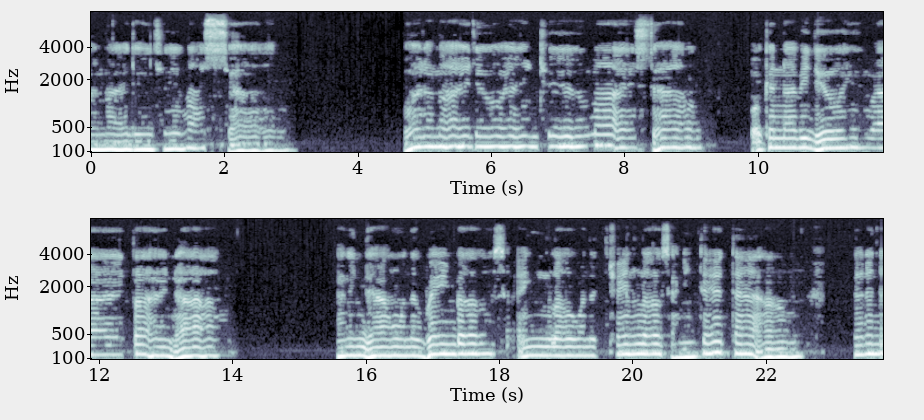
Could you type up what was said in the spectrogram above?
What am I doing to myself? What am I doing to myself? What can I be doing right by now? Hanging down on the rainbows, hanging low on the train lows, hanging it down. Dun.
